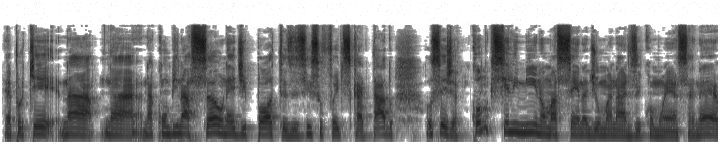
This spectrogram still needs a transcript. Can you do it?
é porque na, na, na combinação né, de hipóteses isso foi descartado. Ou seja, como que se elimina uma cena de uma análise como essa, né?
